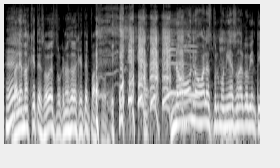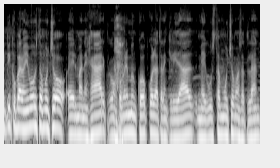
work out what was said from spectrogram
¿Eh? Vale más que te sobes porque no sabes qué te pasó. No, no, las pulmonías son algo bien típico. Para mí me gusta mucho el manejar, comerme un coco, la tranquilidad. Me gusta mucho Mazatlán.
